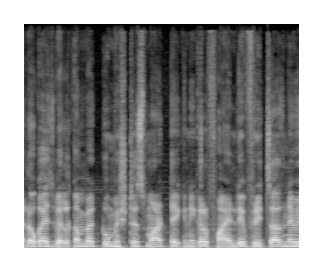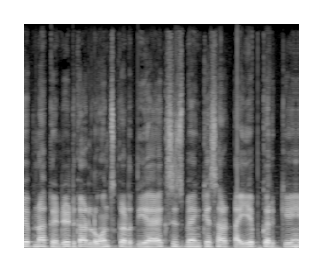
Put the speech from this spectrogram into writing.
Hello guys welcome back to mister smart technical finally Freecharge ने भी अपना क्रेडिट कार्ड लॉन्च कर दिया है। एक्सिस बैंक के साथ टाइप करके।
